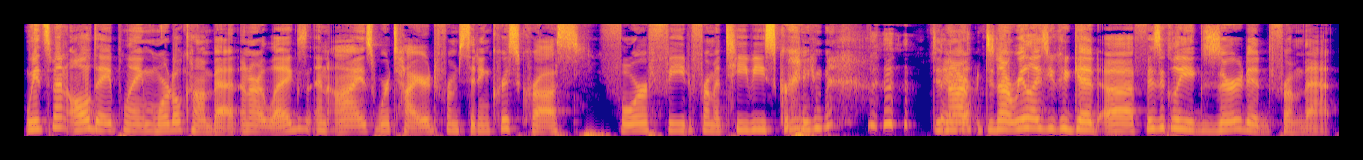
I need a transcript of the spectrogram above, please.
we had spent all day playing Mortal Kombat, and our legs and eyes were tired from sitting crisscross four feet from a TV screen. did Fair not did not realize you could get uh, physically exerted from that.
